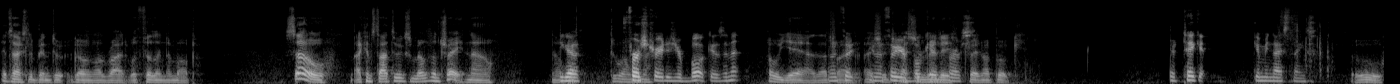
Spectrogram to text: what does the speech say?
it's actually been do- going all right with filling them up. So I can start doing some elven trade now. now You got do I First wanna- trade is your book, isn't it? Oh yeah, that's right. I should, throw your I should book in really first? trade my book. Here, take it. Give me nice things. Ooh.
